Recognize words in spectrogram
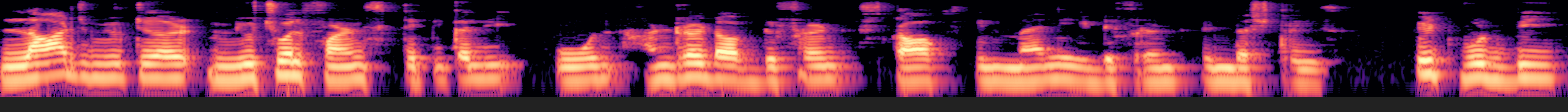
Large mutual, mutual funds typically own hundreds of different stocks in many different industries. It would be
